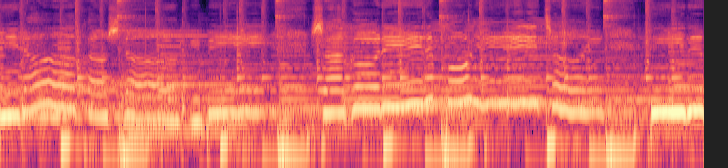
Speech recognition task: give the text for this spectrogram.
নিরাকাশ রাখবে। সাগরের পরিচয় তীর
